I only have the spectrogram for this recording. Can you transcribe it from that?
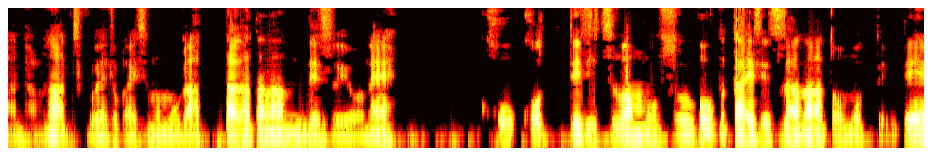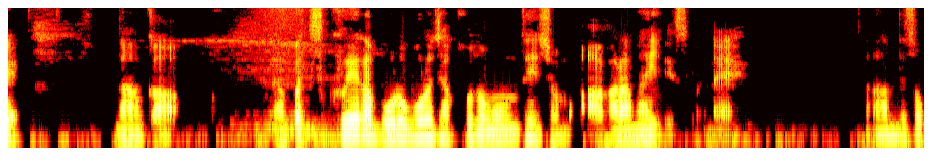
なんだろうな、机とか椅子ももうガッタガタなんですよね。ここって実はもうすごく大切だなと思っていて、なんか、やっぱり机がボロボロじゃ子供のテンションも上がらないですよね。なんでそ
